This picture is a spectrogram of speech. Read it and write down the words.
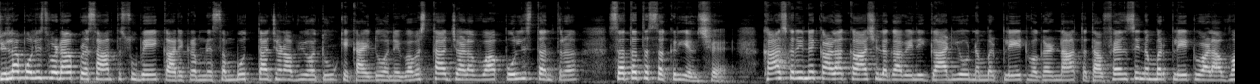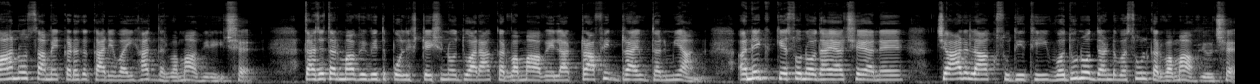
જિલ્લા પોલીસ વડા પ્રશાંત સુબે કાર્યક્રમને સંબોધતા જણાવ્યું હતું કે કાયદો અને વ્યવસ્થા જાળવવા પોલીસ તંત્ર સતત સક્રિય છે. ખાસ કરીને કાળા કાચ લગાવેલી ગાડીઓ, નંબર પ્લેટ વગરના તથા ફેન્સી નંબર પ્લેટવાળા વાહનો સામે કડક કાર્યવાહી હાથ ધરવામાં આવી રહી છે. તાજેતરમાં વિવિધ પોલીસ સ્ટેશનો દ્વારા કરવામાં આવેલા ટ્રાફિક ડ્રાઈવ દરમિયાન અનેક કેસો નોંધાયા છે અને ચાર લાખ સુધીથી વધુનો દંડ વસૂલ કરવામાં આવ્યો છે.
